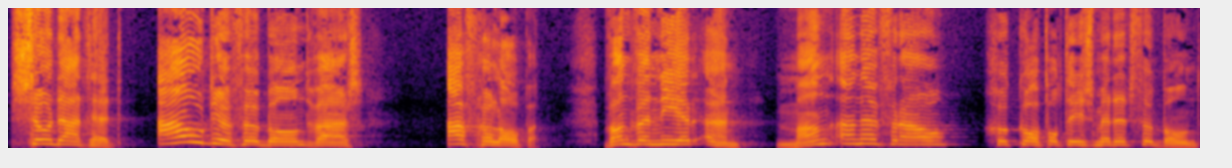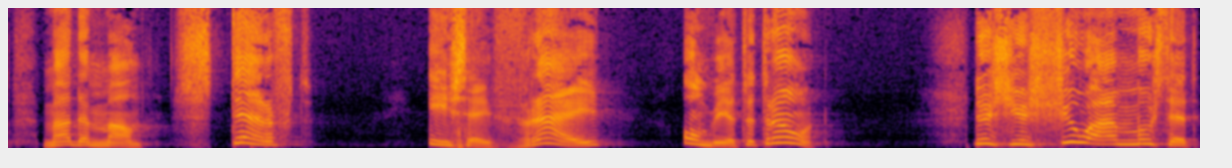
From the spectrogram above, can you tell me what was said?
Zodat het oude verbond was afgelopen. Want wanneer een man aan een vrouw gekoppeld is met het verbond, maar de man sterft, is hij vrij om weer te trouwen. Dus Yeshua moest het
